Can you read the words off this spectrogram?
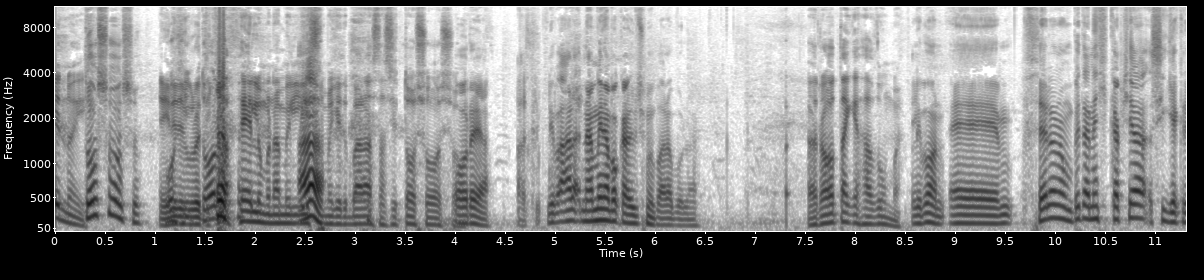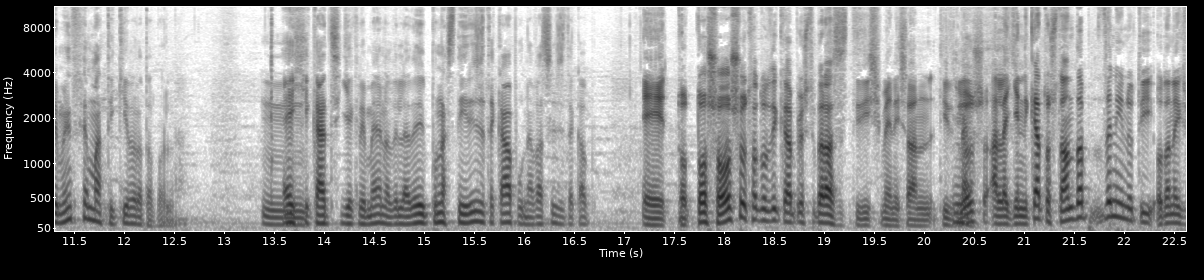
εννοείς; Τόσο όσο. Είναι Όχι, διαφορετικό. τώρα θέλουμε να μιλήσουμε για την παράσταση τόσο όσο. Ωραία. Ακριβώς. Λοιπόν, άρα, να μην αποκαλύψουμε πάρα πολλά. Ρώτα και θα δούμε. Λοιπόν, ε, θέλω να μου πείτε αν έχει κάποια συγκεκριμένη θεματική πρώτα απ' όλα. Μμ. Έχει κάτι συγκεκριμένο, δηλαδή που να στηρίζεται κάπου, να βασίζεται κάπου. Ε, το τόσο όσο θα το δει κάποιος στην παράσταση τι σημαίνει σαν τίτλος. Ναι. Αλλά γενικά το stand-up δεν είναι ότι όταν έχεις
